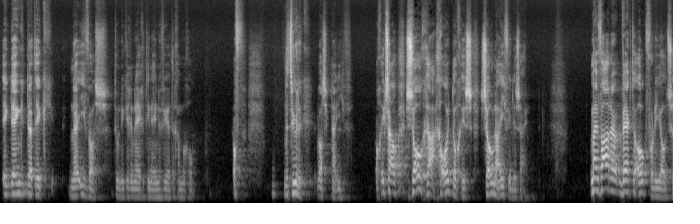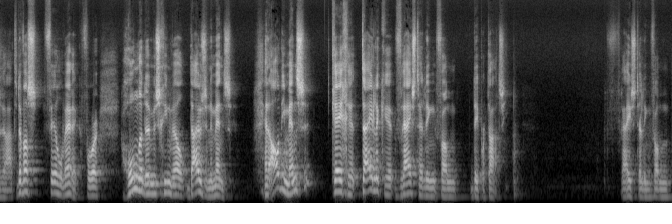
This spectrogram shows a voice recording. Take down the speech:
Ik denk dat ik naïef was toen ik er in 1941 aan begon. Of natuurlijk was ik naïef. Och, ik zou zo graag ooit nog eens zo naïef willen zijn. Mijn vader werkte ook voor de Joodse Raad. Er was veel werk voor honderden, misschien wel duizenden mensen. En al die mensen kregen tijdelijke vrijstelling van deportatie. Vrijstelling van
